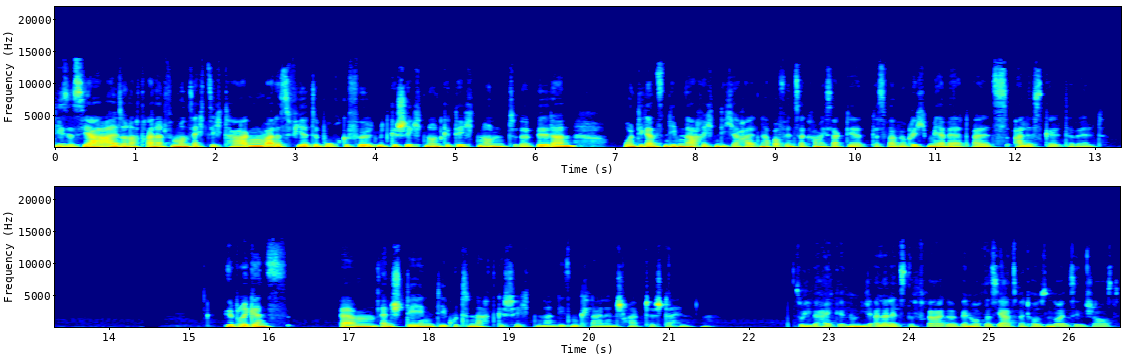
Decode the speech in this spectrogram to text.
Dieses Jahr also nach 365 Tagen war das vierte Buch gefüllt mit Geschichten und Gedichten und äh, Bildern und die ganzen lieben Nachrichten, die ich erhalten habe auf Instagram. Ich sag dir, das war wirklich mehr wert als alles Geld der Welt. Übrigens ähm, entstehen die gute Nachtgeschichten an diesem kleinen Schreibtisch da hinten. So, liebe Heike, nun die allerletzte Frage. Wenn du auf das Jahr 2019 schaust,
